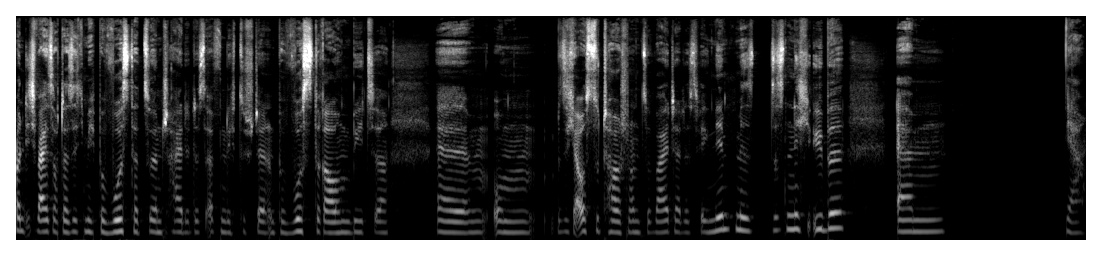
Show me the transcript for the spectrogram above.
Und ich weiß auch, dass ich mich bewusst dazu entscheide, das öffentlich zu stellen und bewusst Raum biete, ähm, um sich auszutauschen und so weiter. Deswegen nehmt mir das nicht übel. Ähm, ja,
